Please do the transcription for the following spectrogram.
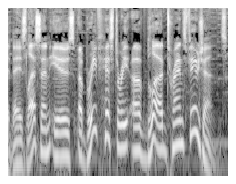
Today's lesson is a brief history of blood transfusions.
